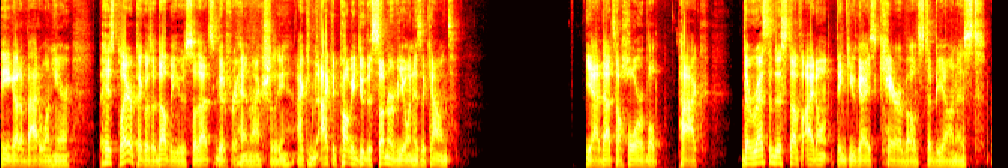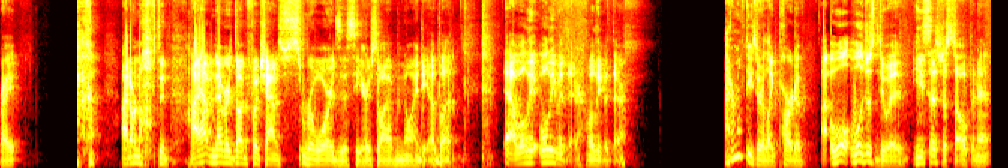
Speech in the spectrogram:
think he got a bad one here. But his player pick was a W, so that's good for him, actually. I could I could probably do the Son review on his account. Yeah, that's a horrible pack. The rest of this stuff, I don't think you guys care about, to be honest, right? I don't to. I have never done FUT champs rewards this year, so I have no idea. But yeah, we'll we'll leave it there. We'll leave it there. I don't know if these are like part of. We'll we'll just do it. He says just to open it.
